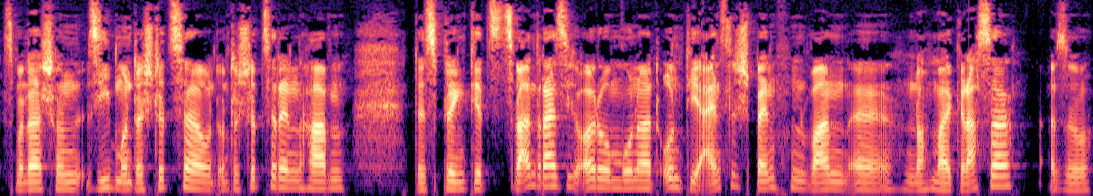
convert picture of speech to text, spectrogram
dass wir da schon sieben Unterstützer und Unterstützerinnen haben. Das bringt jetzt 32 Euro im Monat und die Einzelspenden waren äh, nochmal krasser. Also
